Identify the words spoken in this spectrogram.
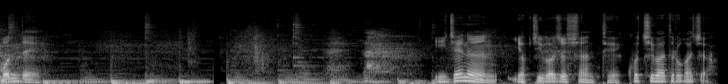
뭔데? 이제는 옆집 아저씨한테 코치 받으러 가자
